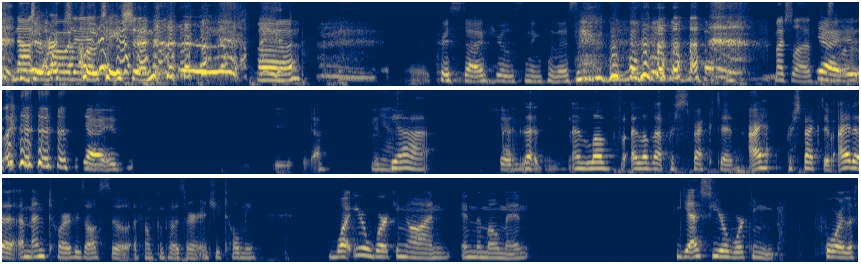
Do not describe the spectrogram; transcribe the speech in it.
Not direct quoted. quotation uh, Krista, if you're listening to this. Much love. Yeah, peace and love. yeah, it, yeah. yeah. yeah that I love I love that perspective. I perspective. I had a, a mentor who's also a film composer, and she told me what you're working on in the moment. Yes, you're working for the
